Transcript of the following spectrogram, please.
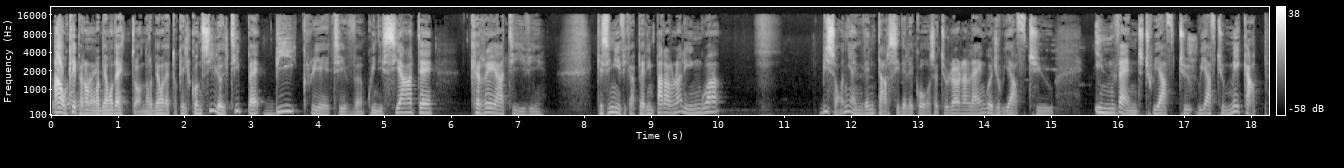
Ah, ok, però non l'abbiamo detto. Non l'abbiamo detto che il consiglio, il tip è be creative, quindi siate creativi. Che significa per imparare una lingua bisogna inventarsi delle cose. To learn a language we have to invent, we have to, we have to make up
